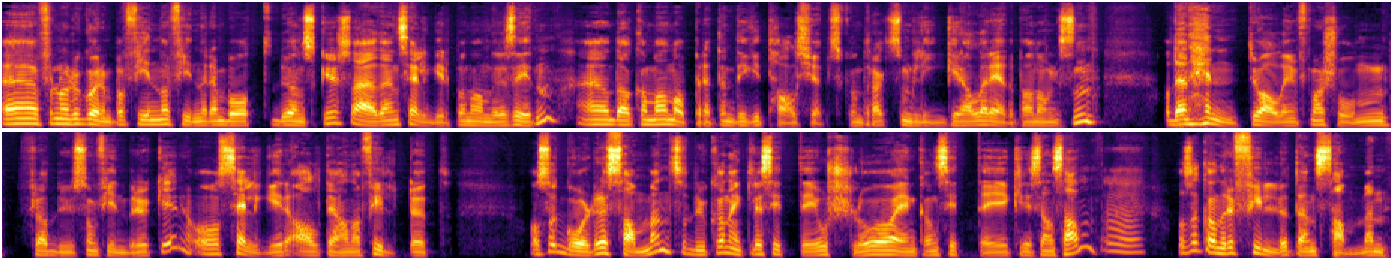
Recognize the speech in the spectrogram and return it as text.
Eh, For når du går inn på Finn og finner en båt du ønsker, så er det en selger på den andre siden. Eh, Da kan man opprette en digital kjøpskontrakt som ligger allerede på annonsen. Og den henter jo all informasjonen fra du som Finn-bruker, og selger alt det han har fylt ut. Og så går dere sammen, så du kan egentlig sitte i Oslo, og en kan sitte i Kristiansand. Mm. Og så kan dere fylle ut den sammen.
